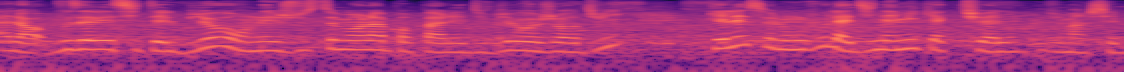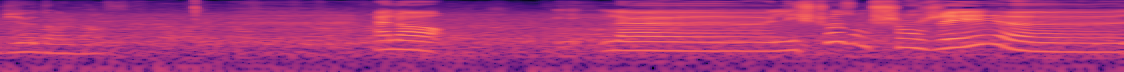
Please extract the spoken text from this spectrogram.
Alors, vous avez cité le bio, on est justement là pour parler du bio aujourd'hui. Quelle est selon vous la dynamique actuelle du marché bio dans le vin? Alors, les choses ont changé euh,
